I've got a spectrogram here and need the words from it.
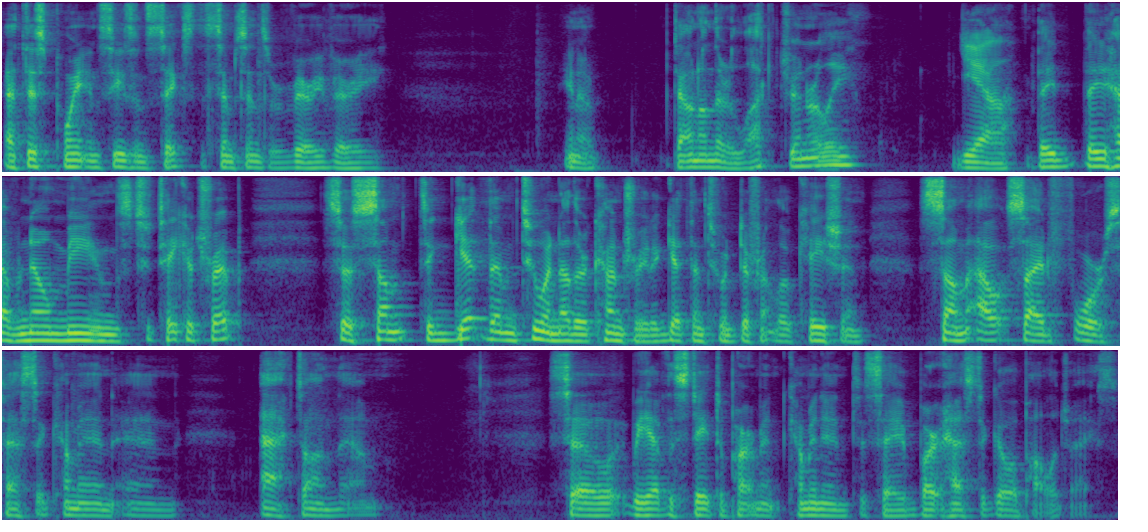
at this point in season six, the Simpsons were very, very, you know, down on their luck generally. Yeah. They they have no means to take a trip So some to get them to another country, to get them to a different location, some outside force has to come in and act on them. So we have the State Department coming in to say Bart has to go apologize.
